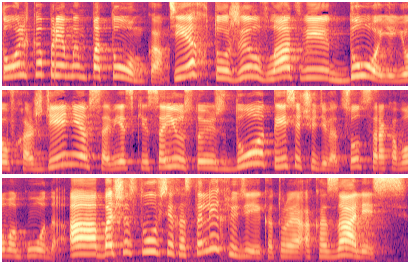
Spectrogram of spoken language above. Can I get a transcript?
только прямым потомкам тех, кто жил в Латвии до ее вхождения в Советский Союз, то есть до 1940 года. А большинству всех остальных людей, которые оказались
